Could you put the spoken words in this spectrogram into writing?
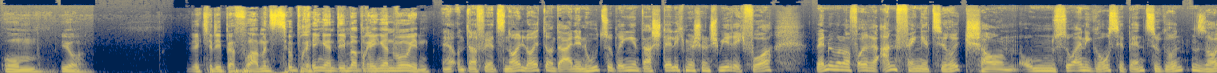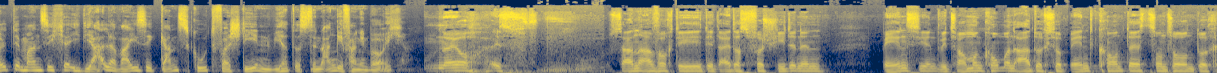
um ja, wirklich die Performance zu bringen, die wir bringen wollen. Ja, und dafür jetzt neun Leute unter einen Hut zu bringen, das stelle ich mir schon schwierig vor. Wenn wir mal auf eure Anfänge zurückschauen, um so eine große Band zu gründen, sollte man sich ja idealerweise ganz gut verstehen. Wie hat das denn angefangen bei euch? Naja, es sind einfach die, die Leute aus verschiedenen Bands irgendwie zusammenkommen, auch durch so Band-Contests und so und durch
